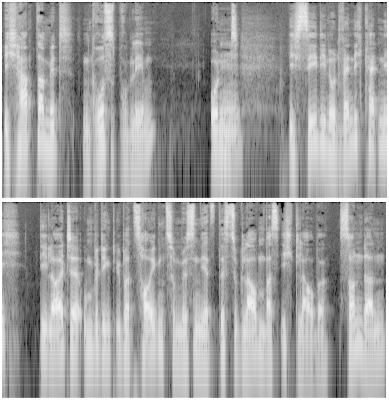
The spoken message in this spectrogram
Ich habe damit ein großes Problem und ich sehe die Notwendigkeit nicht, die Leute unbedingt überzeugen zu müssen, jetzt das zu glauben, was ich glaube, sondern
